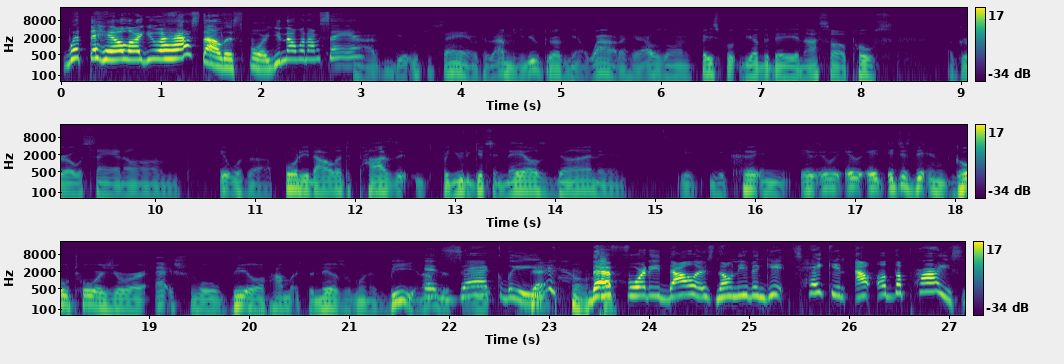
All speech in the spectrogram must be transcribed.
what the hell are you a hairstylist for? You know what I'm saying? I get what you're saying because I mean these girls getting wild out here. I was on Facebook the other day and I saw a post. A girl was saying um it was a forty dollar deposit for you to get your nails done and you you couldn't it it, it it just didn't go towards your actual bill of how much the nails were going to be and I'm exactly. like, That forty dollars don't even get taken out of the price.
